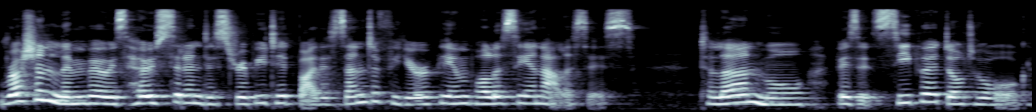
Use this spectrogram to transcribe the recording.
Russian Limbo is hosted and distributed by the Center for European Policy Analysis. To learn more, visit cepa.org.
